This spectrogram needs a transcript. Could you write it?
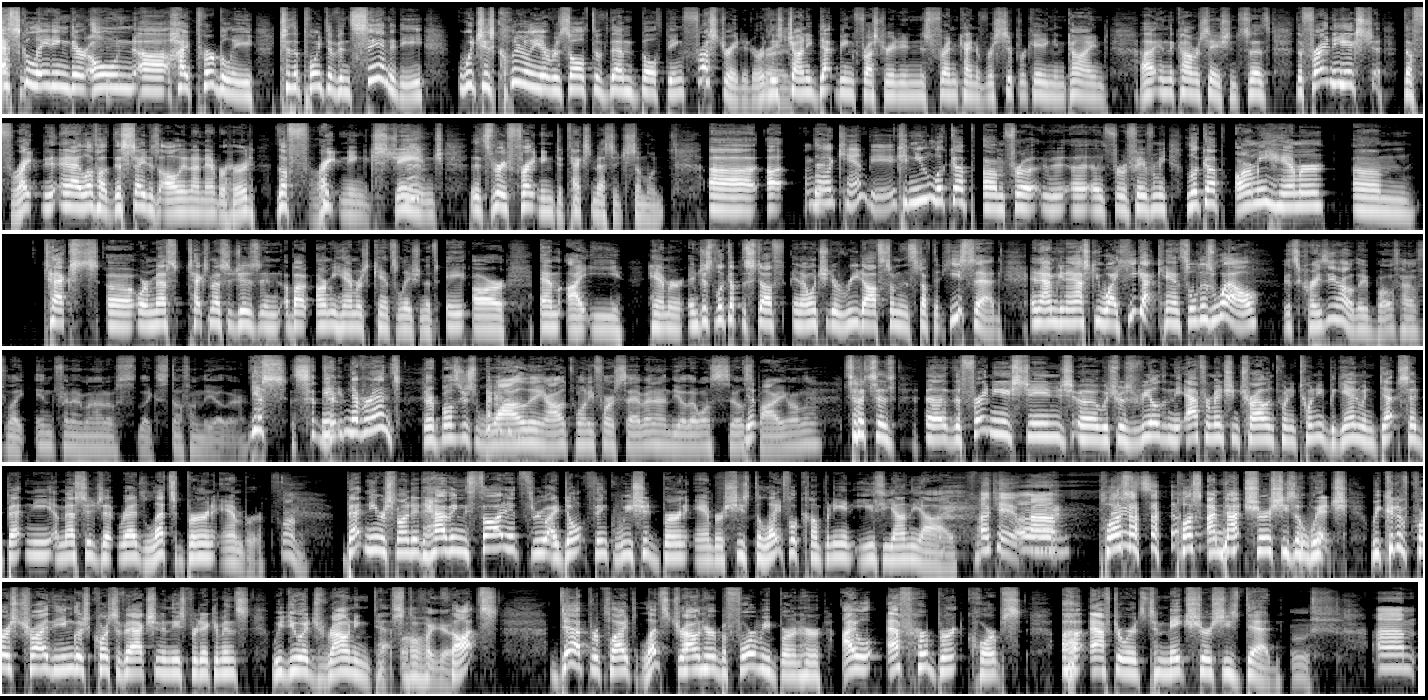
escalating their own uh, hyperbole to the point of insanity, which is clearly a result of them both being frustrated, or at least Johnny Depp being frustrated and his friend kind of reciprocating in kind uh, in the conversation. Says the frightening ex- the fright, and I love how this site is all in on Amber Heard. The frightening exchange. it's very frightening to text message someone. Uh, uh, Well, it can be. can you look up um for a- uh, uh, for a favor for me? Look up Armie Hammer um texts uh, or mess text messages and about Armie Hammer's cancellation. That's A R M I E Hammer, and just look up the stuff. And I want you to read off some of the stuff that he said, and I'm going to ask you why he got canceled as well. It's crazy how they both have like infinite amount of like stuff on the other. Yes, So it, it never ends. they're both just wilding out twenty four seven, and the other one's still Yep. spying on them. So it says uh, the frightening exchange, uh, which was revealed in the aforementioned trial in 2020, began when Depp said Bettany a message that read, "Let's burn Amber." Fun. Bettany responded, having thought it through, I don't think we should burn Amber. She's delightful company and easy on the eye. Okay. Uh, Um. Plus, plus, I'm not sure she's a witch. We could, of course, try the English course of action in these predicaments. We do a drowning test. Oh my god. Thoughts? Depp replied, Let's drown her before we burn her. I will F her burnt corpse uh, afterwards to make sure she's dead. Oof. Um.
